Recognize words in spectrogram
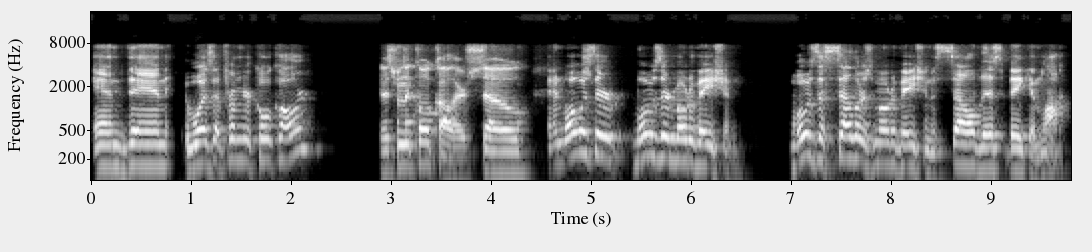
And then was it from your cold caller? It was from the cold caller. So And what was their what was their motivation? What was the seller's motivation to sell this vacant lot?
